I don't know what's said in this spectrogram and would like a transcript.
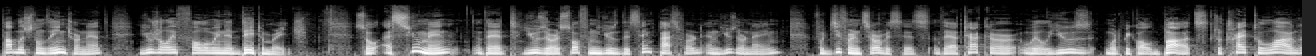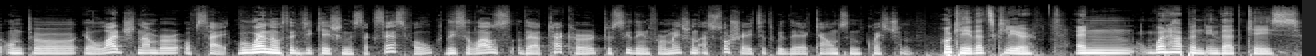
published on the internet, usually following a data breach. So, assuming that users often use the same password and username for different services, the attacker will use what we call bots to try to log onto a large number of sites. When authentication is successful, this allows the attacker to see the information associated with the accounts in question. Okay, that's clear. And what happened in that case?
